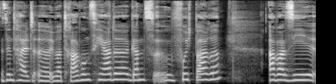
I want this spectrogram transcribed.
sind halt äh, Übertragungsherde, ganz äh, furchtbare aber sie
